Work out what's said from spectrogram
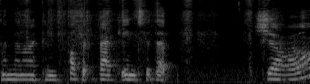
And then I can pop it back into that jar.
